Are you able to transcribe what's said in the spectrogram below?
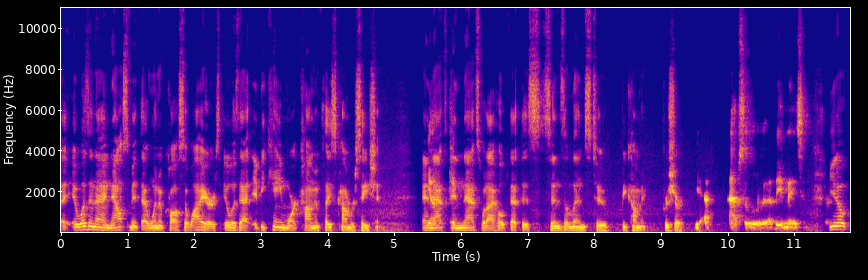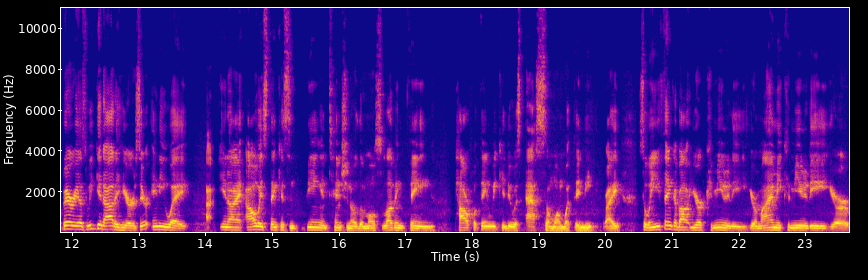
a it wasn't an announcement that went across the wires. It was that it became more commonplace conversation, and yeah. that's and that's what I hope that this sends a lens to becoming for sure. Yeah, absolutely, that'd be amazing. You know, Barry, as we get out of here, is there any way? You know, I always think it's being intentional. The most loving thing powerful thing we can do is ask someone what they need, right? So when you think about your community, your Miami community, your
